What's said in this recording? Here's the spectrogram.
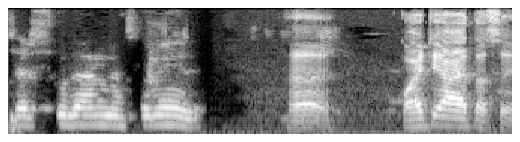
স্যার সুরান নাসরের হ্যাঁ কয়টি আয়াত আছে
